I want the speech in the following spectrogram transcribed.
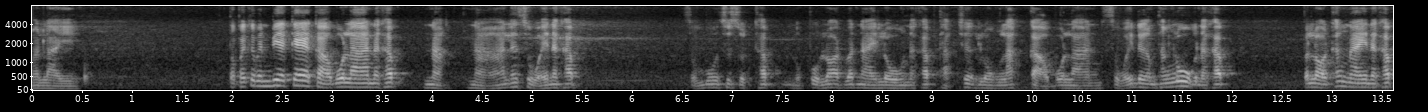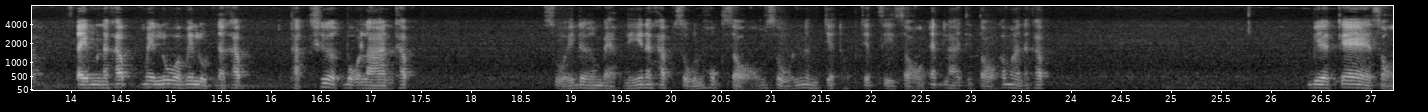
มาลัย ต่อไปก็เป็นเบี้ยแก้เก่าโบราณนะครับ หนักหนาและสวยนะครับ สมบูรณ์สุดๆครับหลวงปู่รอดวัดนายโลงนะครับ ถักเชือกลงรักเก่าโบราณ สวยเดิมทั้งลูกนะครับประหลอดข้างในนะครับ เต็มนะครับไม่รั่วไม่หลุดนะครับ ถักเชือกโบราณครับ สวยเดิมแบบนี้นะครับ 0620176742 แอดไลน์ติดต่อเข้ามานะครับ เบี้ยแก้สอง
